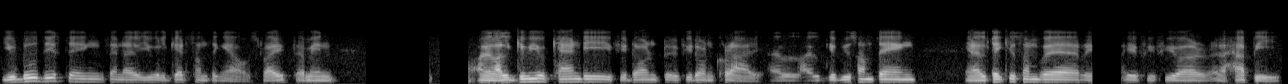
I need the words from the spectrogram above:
you do these things and you will get something else, right? I mean, I'll give you candy if you don't if you don't cry. I'll I'll give you something, and I'll take you somewhere if if you are uh, happy,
